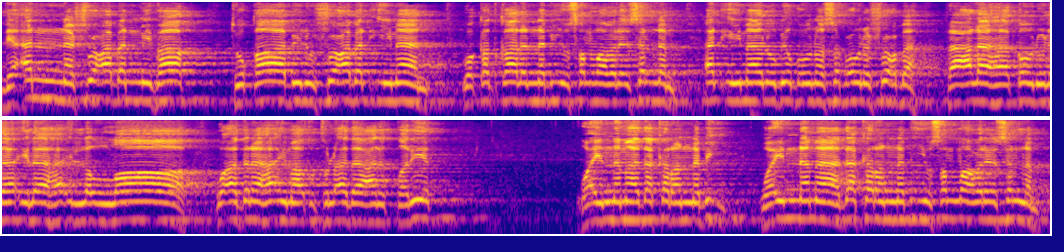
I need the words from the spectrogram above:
لأن شعب النفاق تقابل شعب الإيمان. وقد قال النبي صلى الله عليه وسلم الإيمان بضع وسبعون شعبة فأعلاها قول لا إله إلا الله وأدناها إماطة الأذى عن الطريق. وإنما ذكر النبي وإنما ذكر النبي صلى الله عليه وسلم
